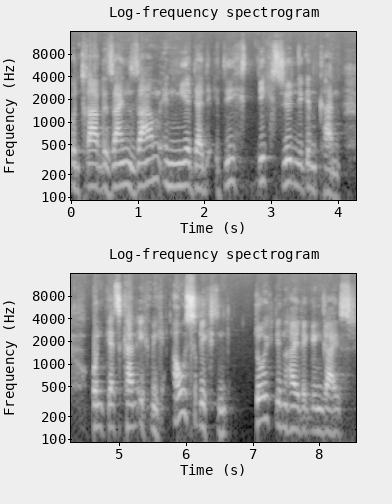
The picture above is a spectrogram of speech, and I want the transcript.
und trage seinen Samen in mir, der nicht, nicht sündigen kann. Und jetzt kann ich mich ausrichten durch den Heiligen Geist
